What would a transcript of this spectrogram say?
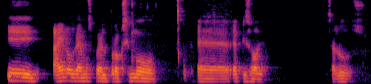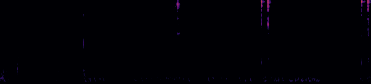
y ahí nos vemos para el próximo eh, episodio. Saludos.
